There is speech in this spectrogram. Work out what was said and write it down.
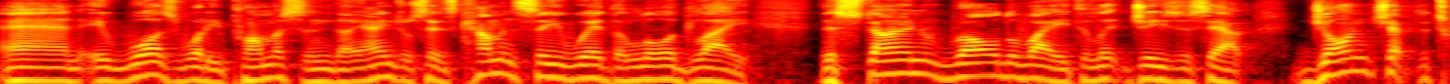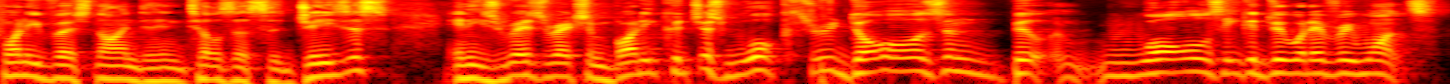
and it was what he promised. And the angel says, come and see where the Lord lay. The stone rolled away to let Jesus out. John chapter 20 verse 19 tells us that Jesus in his resurrection body could just walk through doors and walls. He could do whatever he wants.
